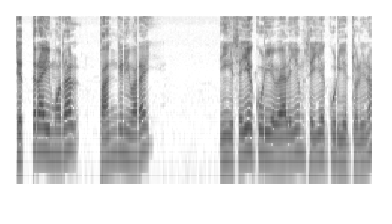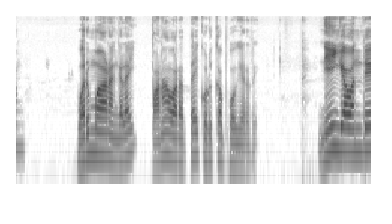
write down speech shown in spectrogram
சித்திரை முதல் பங்குனி வரை நீங்கள் செய்யக்கூடிய வேலையும் செய்யக்கூடிய தொழிலும் வருமானங்களை பண வரத்தை கொடுக்க போகிறது. நீங்கள் வந்து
